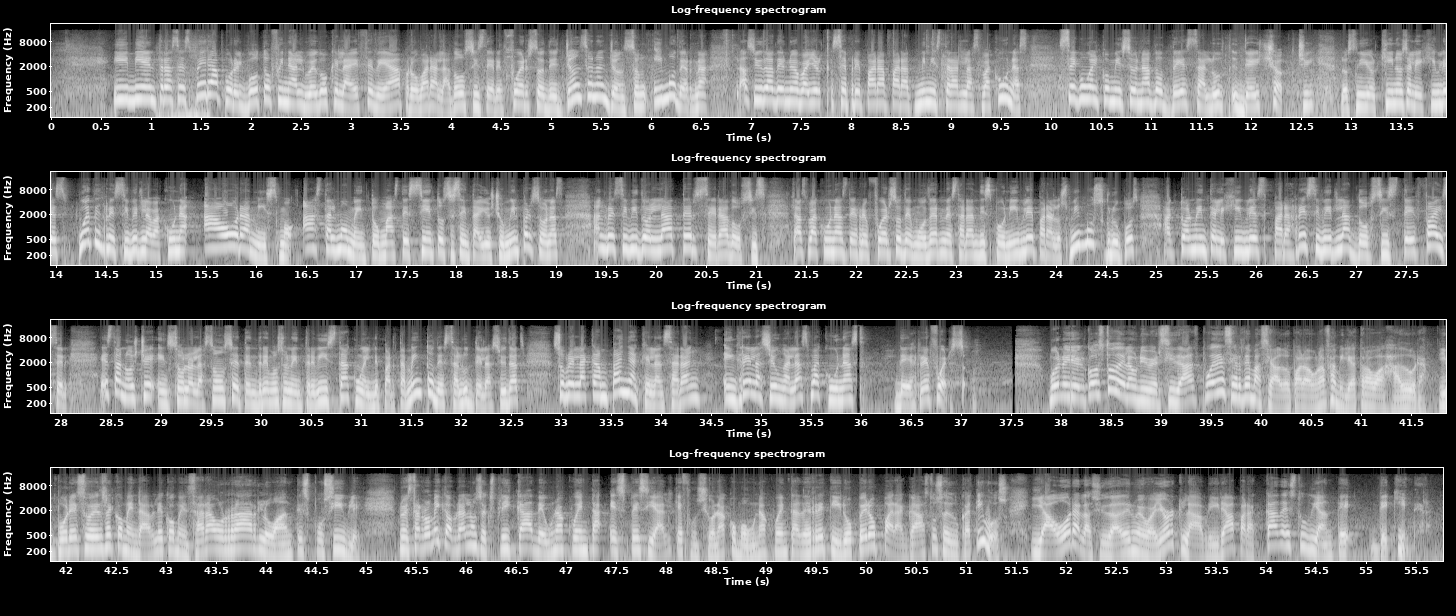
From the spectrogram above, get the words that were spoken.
Y mientras espera por el voto final luego que la FDA aprobara la dosis de refuerzo de Johnson Johnson y Moderna, la ciudad de Nueva York se prepara para administrar las vacunas. Según el comisionado de salud Dave Chokchi, los neoyorquinos elegibles pueden recibir la vacuna ahora mismo. Hasta el momento, más de 168 mil personas han recibido la tercera dosis. Las vacunas de refuerzo de Moderna estarán disponibles para los mismos grupos actualmente elegibles para recibir la dosis de Pfizer. Esta noche, en solo a las 11, tendremos una entrevista con el Departamento de Salud de la ciudad sobre la campaña que lanzarán en relación a las vacunas de refuerzo. Bueno, y el costo de la universidad puede ser demasiado para una familia trabajadora y por eso es recomendable comenzar a ahorrar lo antes posible. Nuestra Romy Cabral nos explica de una cuenta especial que funciona como una cuenta de retiro, pero para gastos educativos. Y ahora la ciudad de Nueva York la abrirá para cada estudiante de kinder.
